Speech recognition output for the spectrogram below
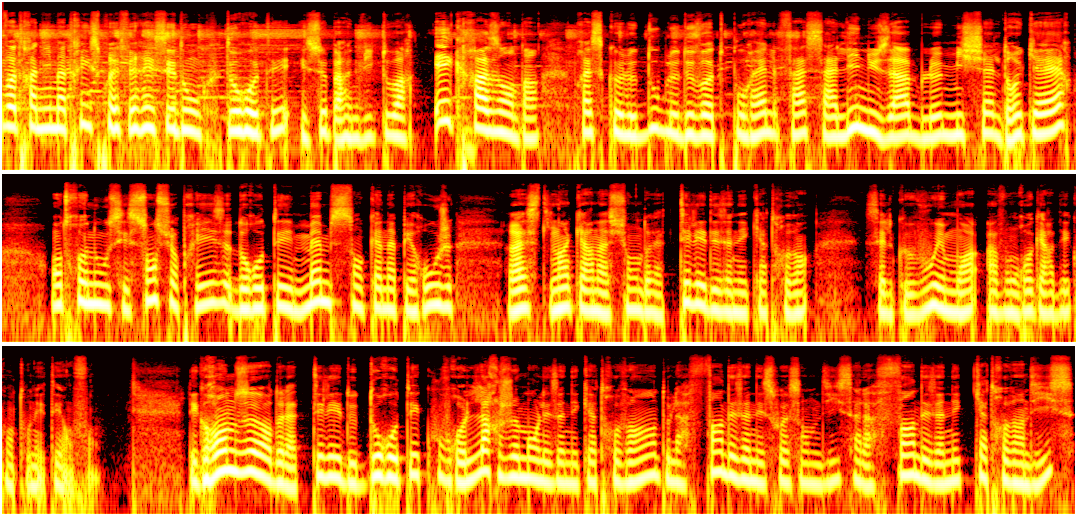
Votre animatrice préférée, c'est donc Dorothée, et ce par une victoire écrasante, hein. presque le double de vote pour elle face à l'inusable Michel Drucker. Entre nous, c'est sans surprise, Dorothée, même sans canapé rouge, reste l'incarnation de la télé des années 80, celle que vous et moi avons regardée quand on était enfant. Les grandes heures de la télé de Dorothée couvrent largement les années 80, de la fin des années 70 à la fin des années 90.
